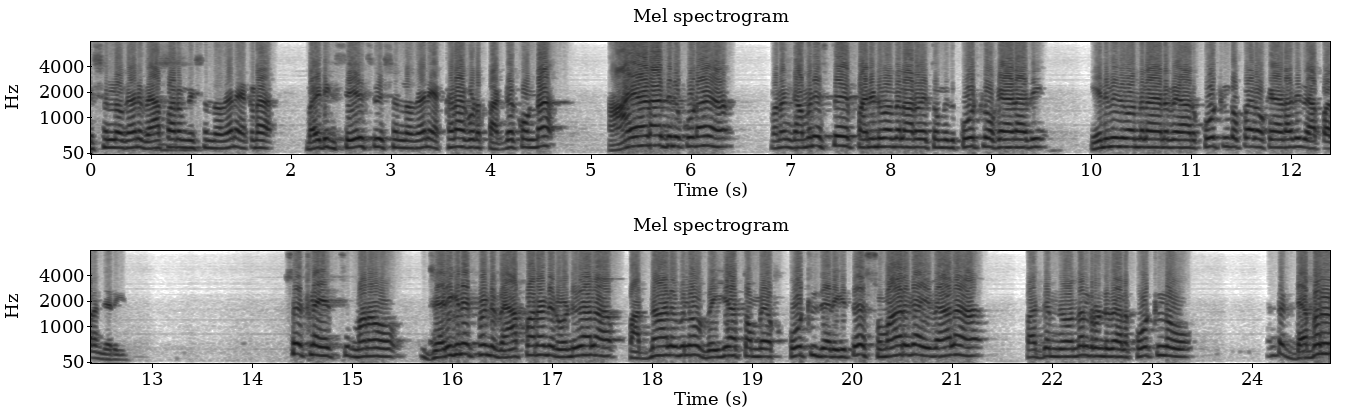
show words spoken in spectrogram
విషయంలో కానీ వ్యాపారం విషయంలో కానీ ఎక్కడ బయటికి సేల్స్ విషయంలో కానీ ఎక్కడా కూడా తగ్గకుండా ఆ ఏడాదిని కూడా మనం గమనిస్తే పన్నెండు వందల అరవై తొమ్మిది కోట్లు ఒక ఏడాది ఎనిమిది వందల ఎనభై ఆరు కోట్ల రూపాయలు ఒక ఏడాది వ్యాపారం జరిగింది. సో ఇట్లా మనం జరిగినటువంటి వ్యాపారాన్ని రెండు వేల పద్నాలుగులో వెయ్యి తొంభై ఒక్క కోట్లు జరిగితే సుమారుగా ఈవేళ పద్దెనిమిది వందలు రెండు వేల కోట్లు అంటే డబల్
